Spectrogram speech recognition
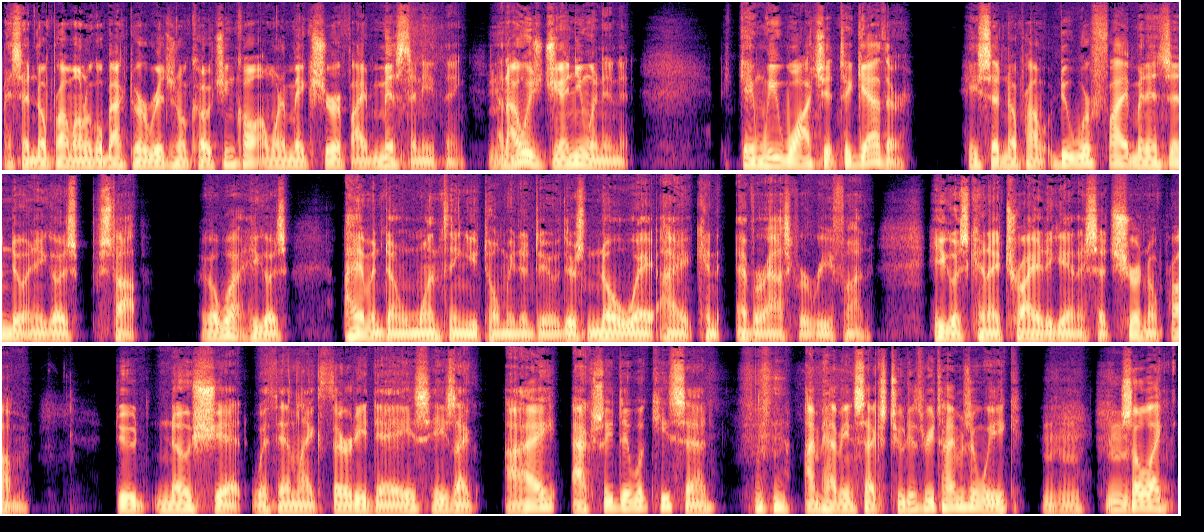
I said, no problem. I want to go back to our original coaching call. I want to make sure if I missed anything. And I was genuine in it. Can we watch it together? He said, no problem. Dude, we're five minutes into it. And he goes, stop. I go, what? He goes, I haven't done one thing you told me to do. There's no way I can ever ask for a refund. He goes, Can I try it again? I said, Sure, no problem. Dude, no shit. Within like 30 days, he's like, I actually did what Keith said. I'm having sex two to three times a week. Mm-hmm. So, like,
